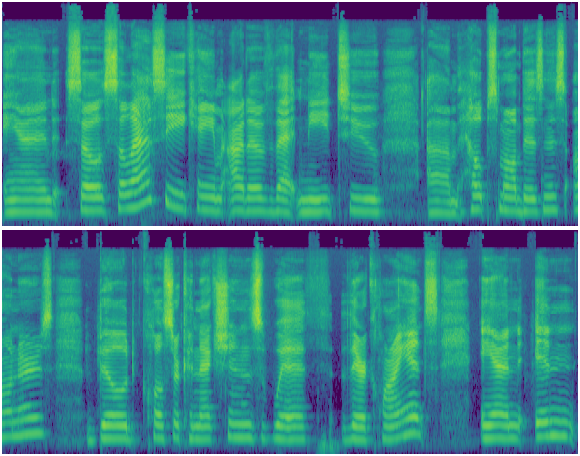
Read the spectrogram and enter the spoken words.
And so Selassie came out of that need to um, help small business owners build closer connections with their clients and in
